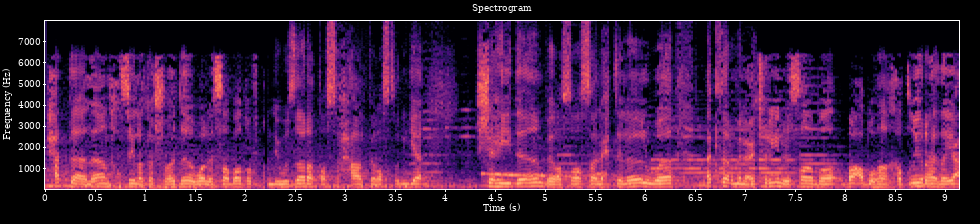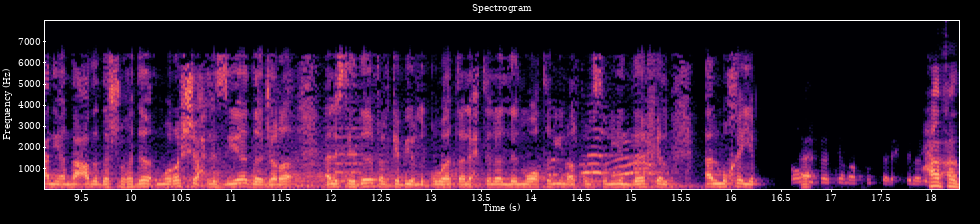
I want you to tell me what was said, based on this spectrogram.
حتى الآن حصيلة الشهداء والإصابات وفقا لوزارة الصحة الفلسطينية شهيدان برصاص الاحتلال وأكثر من 20 إصابة بعضها خطير. هذا يعني أن عدد الشهداء مرشح للزيادة جراء الاستهداف الكبير لقوات الاحتلال للمواطنين الفلسطينيين داخل المخيم. حافظ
